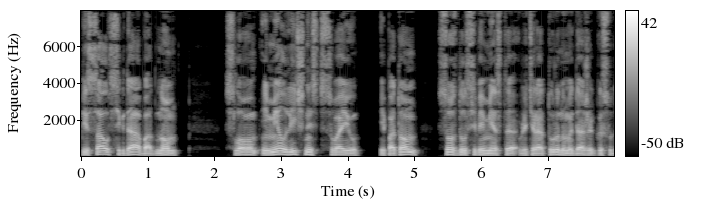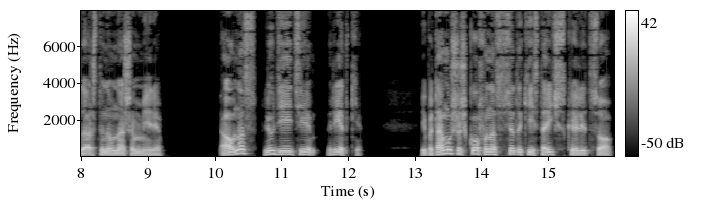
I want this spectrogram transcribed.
писал всегда об одном, словом, имел личность свою, и потом создал себе место в литературном и даже государственном нашем мире. А у нас люди эти редки. И потому Шишков у нас все-таки историческое лицо.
